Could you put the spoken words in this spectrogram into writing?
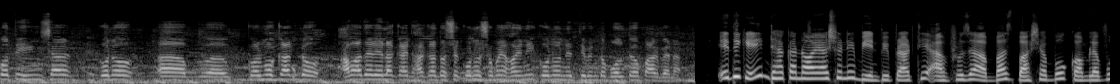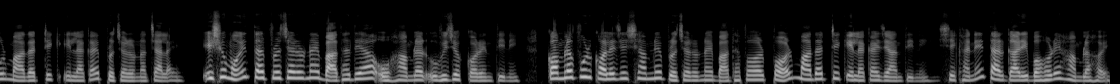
প্রতিহিংসার কোনো কর্মকাণ্ড আমাদের এলাকায় ঢাকা দশে কোনো সময় হয়নি কোনো নেতৃবৃন্দ বলতেও পারবে না। এদিকে ঢাকা নয় আসনে বিএনপি প্রার্থী আফরোজা আব্বাস বাসাব্য কমলাপুর মাদারটেক এলাকায় প্রচারণা চালায়। এ সময় তার প্রচারণায় বাধা দেয়া ও হামলার অভিযোগ করেন তিনি। কমলাপুর কলেজের সামনে প্রচারণায় বাধা পাওয়ার পর মাদারটেক এলাকায় যান তিনি। সেখানে তার গাড়ি বহরে হামলা হয়।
